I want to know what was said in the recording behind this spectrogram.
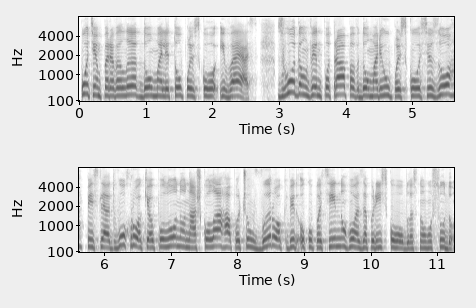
Потім перевели до Мелітопольського ІВС. Згодом він потрапив до Маріупольського СІЗО. Після двох років полону наш колега почув вирок від окупаційного Запорізького обласного суду.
